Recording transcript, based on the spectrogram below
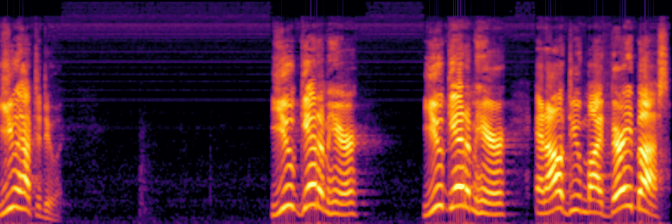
You have to do it. You get them here. You get them here, and I'll do my very best,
